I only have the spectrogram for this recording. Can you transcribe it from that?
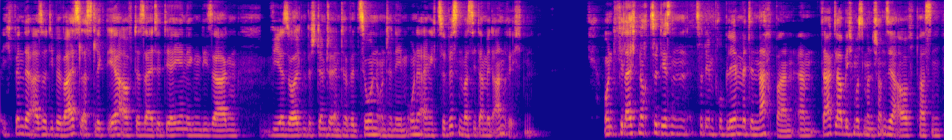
ich finde also, die Beweislast liegt eher auf der Seite derjenigen, die sagen, wir sollten bestimmte Interventionen unternehmen, ohne eigentlich zu wissen, was sie damit anrichten. Und vielleicht noch zu diesen, zu dem Problem mit den Nachbarn. Ähm, da glaube ich, muss man schon sehr aufpassen.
